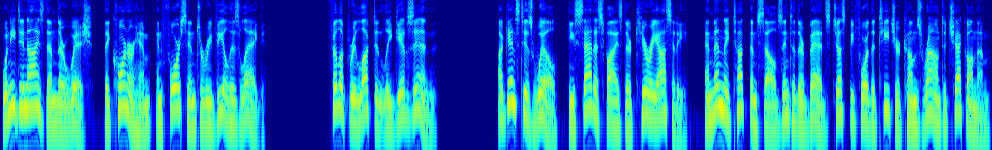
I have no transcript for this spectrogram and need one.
When he denies them their wish, they corner him and force him to reveal his leg. Philip reluctantly gives in. Against his will, he satisfies their curiosity, and then they tuck themselves into their beds just before the teacher comes round to check on them.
